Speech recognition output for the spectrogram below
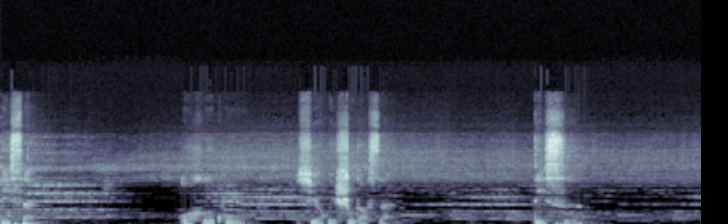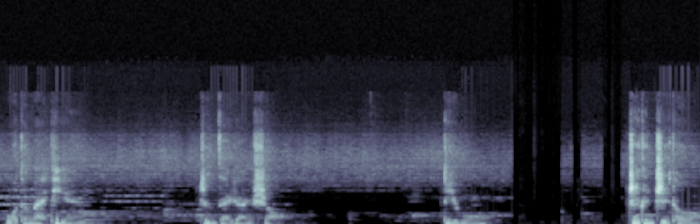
第三，我何苦学会数到三？第四，我的麦田正在燃烧。第五。这根指头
